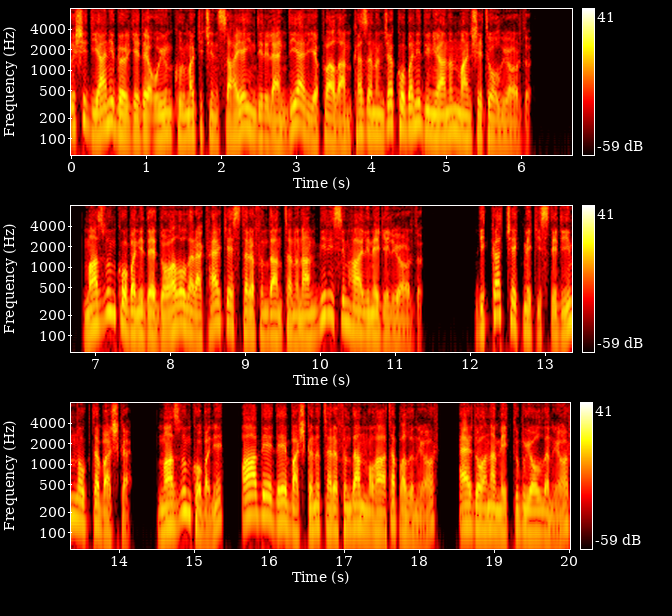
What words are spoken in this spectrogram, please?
IŞİD yani bölgede oyun kurmak için sahaya indirilen diğer yapı alan kazanınca Kobani dünyanın manşeti oluyordu. Mazlum Kobani de doğal olarak herkes tarafından tanınan bir isim haline geliyordu. Dikkat çekmek istediğim nokta başka. Mazlum Kobani, ABD Başkanı tarafından muhatap alınıyor, Erdoğan'a mektubu yollanıyor,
